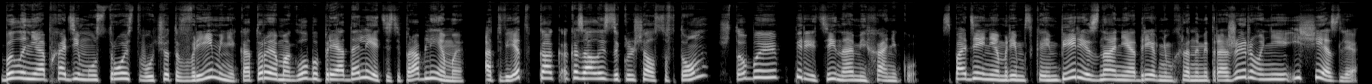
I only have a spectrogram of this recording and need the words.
Было необходимо устройство учета времени, которое могло бы преодолеть эти проблемы. Ответ, как оказалось, заключался в том, чтобы перейти на механику. С падением Римской империи знания о древнем хронометражировании исчезли,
